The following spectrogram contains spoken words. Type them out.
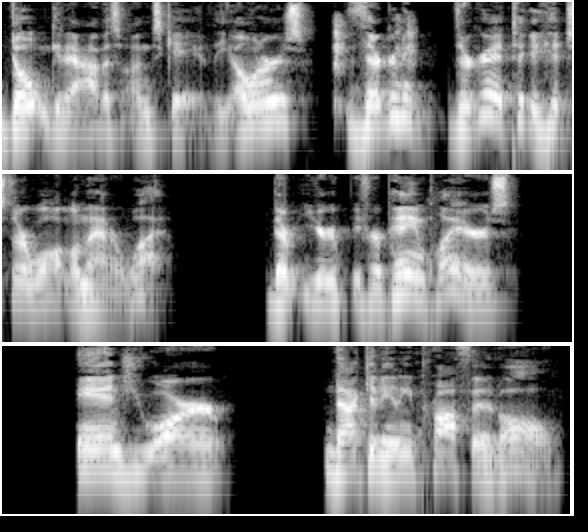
don't get out of this unscathed. The owners, they're gonna they're gonna take a hit to their wallet no matter what. You're, if you're paying players and you are not getting any profit at all,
